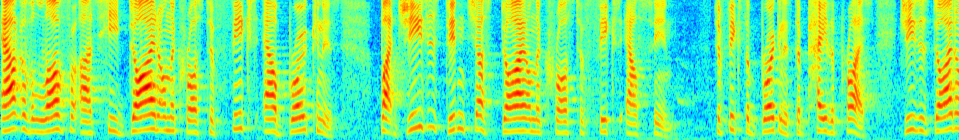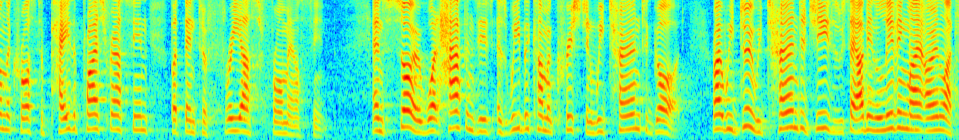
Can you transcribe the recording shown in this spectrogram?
Out of love for us, he died on the cross to fix our brokenness, but Jesus didn't just die on the cross to fix our sin, to fix the brokenness, to pay the price. Jesus died on the cross to pay the price for our sin, but then to free us from our sin. And so, what happens is, as we become a Christian, we turn to God. Right? We do. We turn to Jesus. We say, I've been living my own life.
